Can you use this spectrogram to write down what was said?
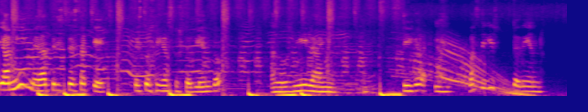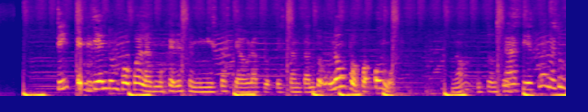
y a mí me da tristeza que esto siga sucediendo a dos mil años. Siga y va a seguir sucediendo. Sí, entiendo un poco a las mujeres feministas que ahora protestan tanto, no un poco, un ¿no? Entonces. Así es, bueno, es un,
